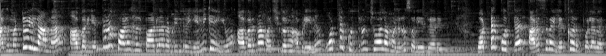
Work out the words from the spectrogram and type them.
அது மட்டும் இல்லாம அவர் எத்தனை பாடல்கள் பாடுறார் அப்படின்ற எண்ணிக்கையும் அவர் தான் வச்சுக்கணும் அப்படின்னு ஒட்டக்குத்தரும் சோழ மன்னரும் சொல்லிடுறாரு. ஒட்டக்கூத்தர் அரசவையில் இருக்க ஒரு புலவர்.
